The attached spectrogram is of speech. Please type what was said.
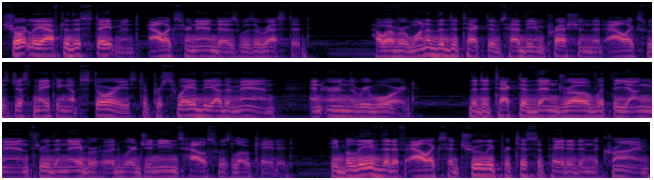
Shortly after this statement, Alex Hernandez was arrested. However, one of the detectives had the impression that Alex was just making up stories to persuade the other man and earn the reward. The detective then drove with the young man through the neighborhood where Jeanine's house was located. He believed that if Alex had truly participated in the crime,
